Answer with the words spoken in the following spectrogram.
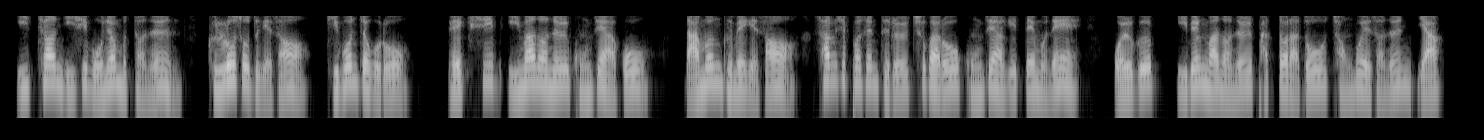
2025년부터는 근로소득에서 기본적으로 112만 원을 공제하고 남은 금액에서 30%를 추가로 공제하기 때문에 월급 200만 원을 받더라도 정부에서는 약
